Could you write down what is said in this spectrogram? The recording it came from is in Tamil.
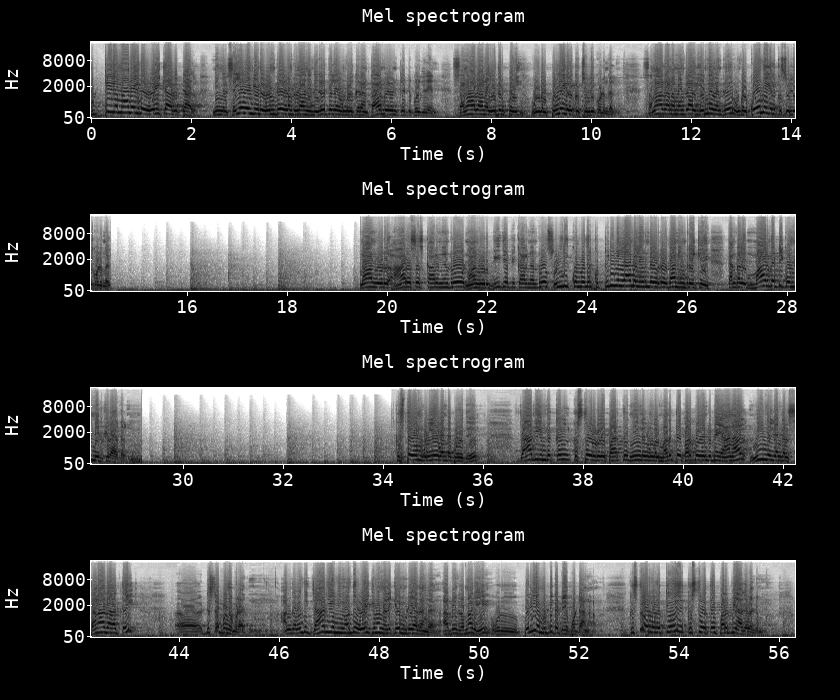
முற்றிலுமாக இதை ஒழிக்காவிட்டால் நீங்கள் செய்ய வேண்டியது ஒன்றே ஒன்றுதான். இந்த இடத்திலே உங்களுக்கு நான் தாழ்மையுடன் கேட்டுக்கொள்கிறேன். சனாதான எதிர்ப்பை உங்கள் பிள்ளைகளுக்கு சொல்லிக் கொடுங்கள். சனாதானம் என்றால் என்னவென்று உங்கள் குழந்தைகளுக்கு சொல்லிக் கொடுங்கள். நான் ஒரு ஆர்எஸ்எஸ் காரன் என்றோ நான் ஒரு பிஜேபி காரன் என்றோ சொல்லிக் கொள்வதற்கு துணிவில்லாமல் இருந்தவர்கள் தான் இன்றைக்கு தங்களை மார்தட்டி கொண்டு நிற்கிறார்கள். கிறிஸ்தவம் உள்ளே வந்த பொழுது ஜாதி இந்துக்கள் கிறிஸ்தவர்களை பார்த்து நீங்கள் உங்கள் மதத்தை பரப்ப வேண்டுமே ஆனால் நீங்கள் எங்கள் சனாதானத்தை டிஸ்டர்ப் பண்ணக்கூடாது. அங்கே வந்து ஜாதியை நீங்கள் வந்து ஒழிக்கணும்னு நினைக்கவே முடியாதாங்க அப்படின்ற மாதிரி ஒரு பெரிய முட்டுக்கட்டையை போட்டாங்க. கிறிஸ்தவர்களுக்கு கிறிஸ்துவத்தை பரப்பி ஆக வேண்டும்.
